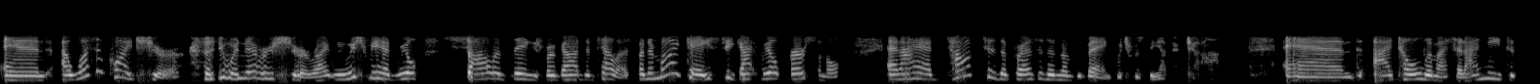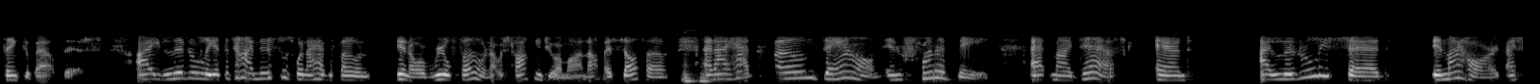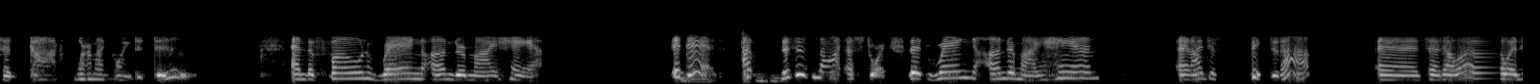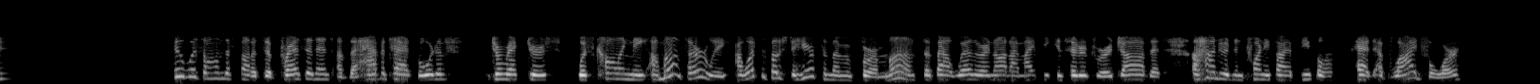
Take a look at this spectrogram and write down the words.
And I wasn't quite sure. We're never sure, right? We wish we had real solid things for God to tell us. But in my case, he got real personal. And I had talked to the president of the bank, which was the other job. And I told him, I said, I need to think about this. I literally, at the time, this was when I had the phone, you know, a real phone I was talking to him on, not my cell phone. Mm-hmm. And I had the phone down in front of me at my desk. And I literally said in my heart, I said, God, what am I going to do? And the phone rang under my hand. It did. I, mm-hmm. this is not a story that rang under my hand. And I just picked it up and said hello. And who was on the phone. The president of the Habitat Board of Directors was calling me a month early. I wasn't supposed to hear from them for a month about whether or not I might be considered for a job that 125 people had applied for.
